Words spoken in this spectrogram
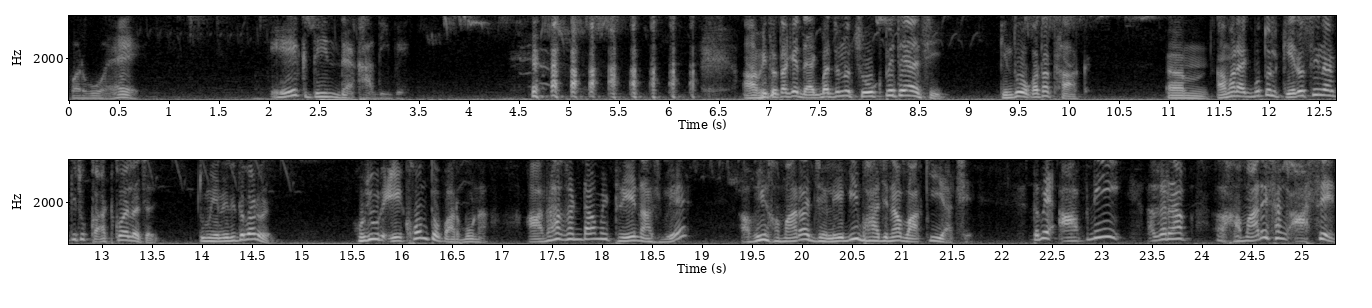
পর হ্যাঁ একদিন দেখা দিবে। আমি তো তাকে দেখবার জন্য চোখ পেতে আছি কিন্তু ও কথা থাক। আমার এক বোতল কেরোসিন আর কিছু কাঠকয়লা চাই। তুমি এনে দিতে পারবে? হুজুর এখন তো পারব না। আধা ঘন্টা में ট্রেন আসবে अभी हमारा जलेबी भाजना বাকি আছে তবে আপনি अगर आप हमारे संग আসেন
